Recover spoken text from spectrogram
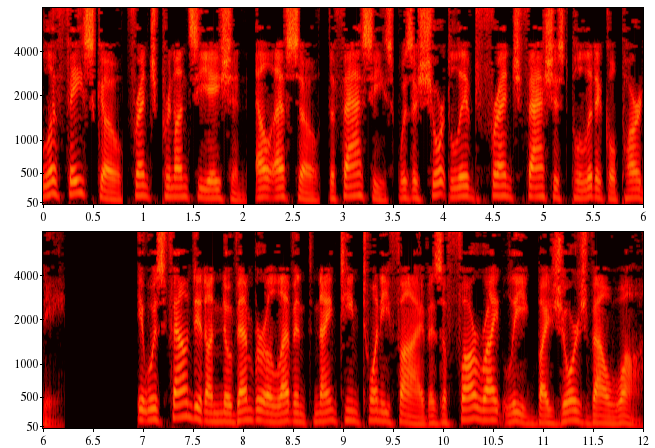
Le Faisceau French pronunciation, El Efso, the Fasces was a short-lived French fascist political party. It was founded on November 11, 1925 as a far-right league by Georges Valois.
